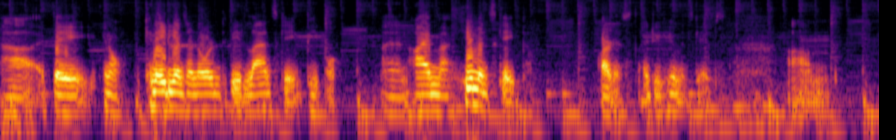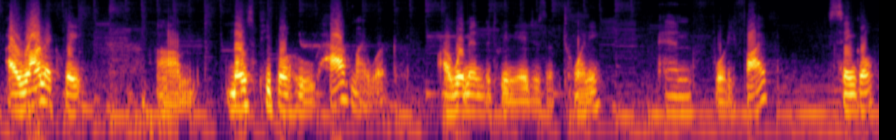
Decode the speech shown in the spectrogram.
Uh, if they, you know, Canadians are known to be landscape people, and I'm a humanscape artist. I do humanscapes. Um, ironically, um, most people who have my work are women between the ages of 20 and 45, single,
